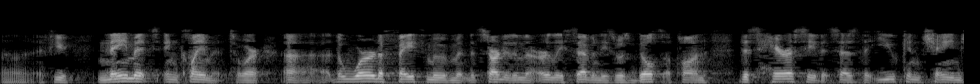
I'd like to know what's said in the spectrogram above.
Uh, if you name it and claim it, or uh, the word of faith movement that started in the early 70s was built upon this heresy that says that you can change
